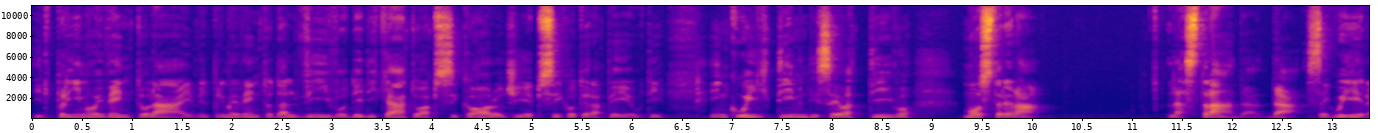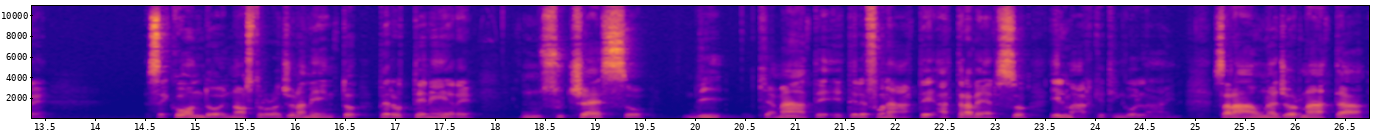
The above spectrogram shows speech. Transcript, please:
il primo evento live, il primo evento dal vivo dedicato a psicologi e psicoterapeuti, in cui il team di SEO attivo mostrerà la strada da seguire secondo il nostro ragionamento per ottenere un successo di chiamate e telefonate attraverso il marketing online. Sarà una giornata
